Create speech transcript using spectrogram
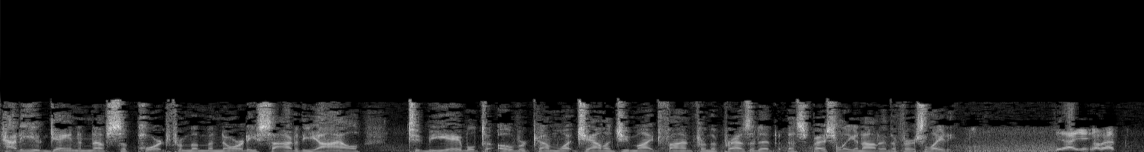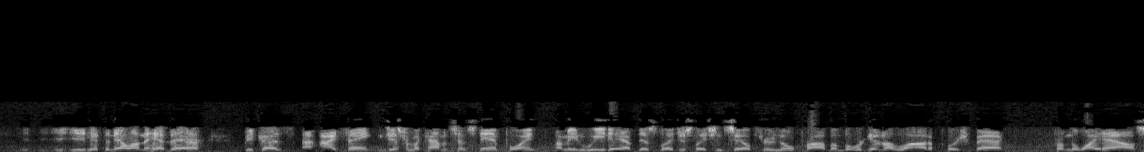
How do you gain enough support from the minority side of the aisle to be able to overcome what challenge you might find from the president, especially in honor of the first lady? Yeah, you know, that, you hit the nail on the head there because I think just from a common sense standpoint, I mean, we'd have this legislation sail through no problem, but we're getting a lot of pushback from the White House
